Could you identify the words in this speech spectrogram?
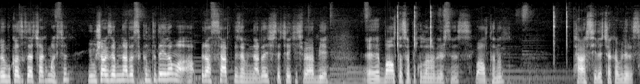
Ve bu kazıkları çakmak için yumuşak zeminlerde sıkıntı değil ama biraz sert bir zeminlerde işte çekiç veya bir e, balta sapı kullanabilirsiniz. Baltanın tersiyle çakabiliriz.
